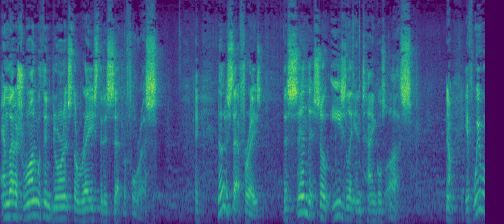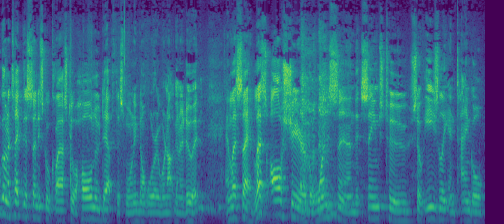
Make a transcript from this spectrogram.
and let us run with endurance the race that is set before us. Okay, notice that phrase the sin that so easily entangles us. Now, if we were going to take this Sunday school class to a whole new depth this morning, don't worry, we're not going to do it. And let's say, let's all share the one sin that seems to so easily entangle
